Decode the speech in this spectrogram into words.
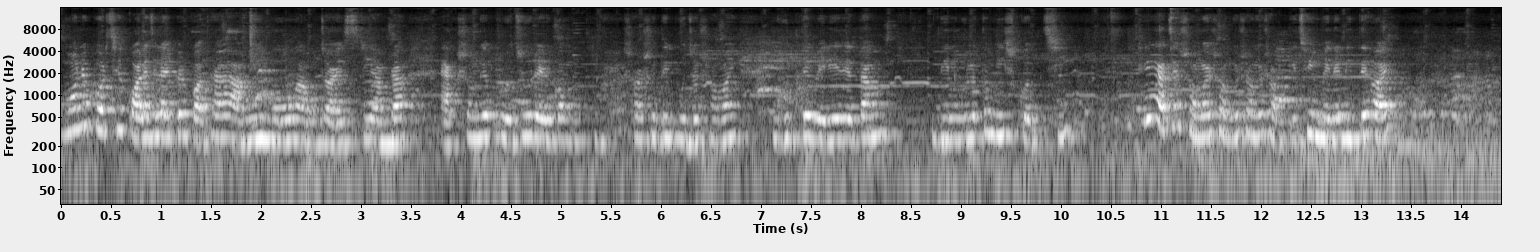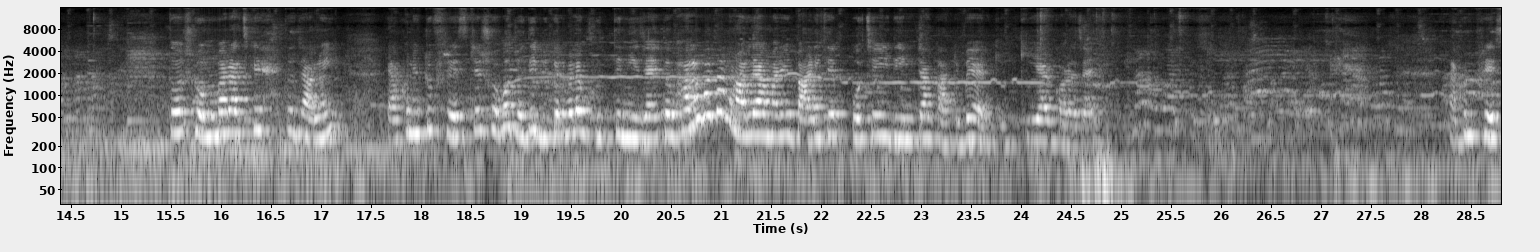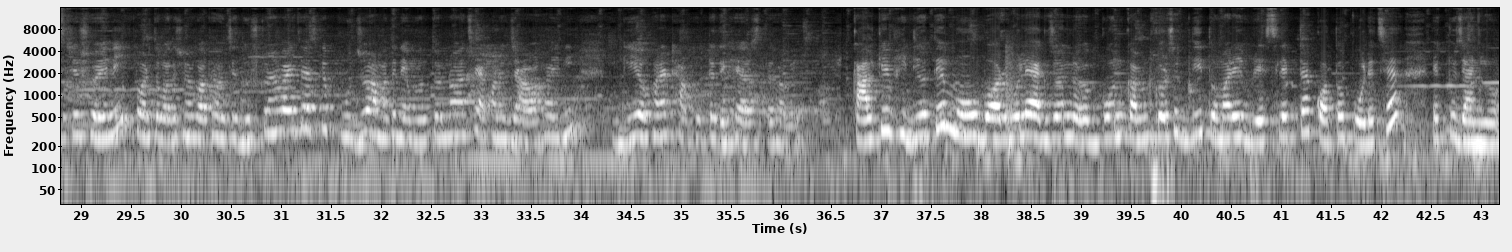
মনে পড়ছে কলেজ লাইফের কথা। আমি, মৌ জয়শ্রী, আমরা একসঙ্গে প্রচুর এরকম সরস্বতী পুজোর সময় ঘুরতে বেরিয়ে যেতাম। দিনগুলো তো মিস করছি। ঠিক আছে, সময়ের সঙ্গে সঙ্গে সব কিছুই মেনে নিতে হয়। তো সোমবার আজকে তো জানোই, এখন একটু ফ্রেশ ট্রেশ হব, যদি বিকেলবেলা ঘুরতে নিয়ে যাই। তো ভালো কথা, নাহলে আমার এই বাড়িতে পচেই দিনটা কাটবে আর কি। কী আর করা যায়? এখন ফ্রেশ ট্রেশ হয়ে নিই। পর তোমাদের সঙ্গে কথা হচ্ছে। দুষ্টমের বাড়িতে আজকে পুজো, আমাদের নেমন্তন্ন আছে, এখনও যাওয়া হয়নি। গিয়ে ওখানে ঠাকুরটা দেখে আসতে হবে। কালকে ভিডিওতে মৌ বর বলে একজন বোন কমেন্ট করেছে, দিদি, তোমার এই ব্রেসলেটটা কত পড়েছে? একটু জানিও।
